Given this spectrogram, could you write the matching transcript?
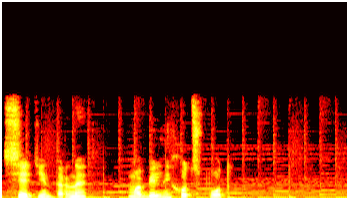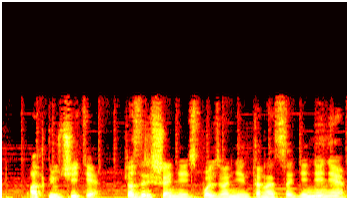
сети интернет, мобильный хотспот. Отключите разрешение использования интернет-соединения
